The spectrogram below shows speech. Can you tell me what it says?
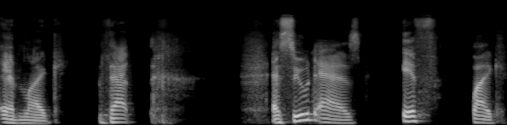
And like that, as soon as if like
